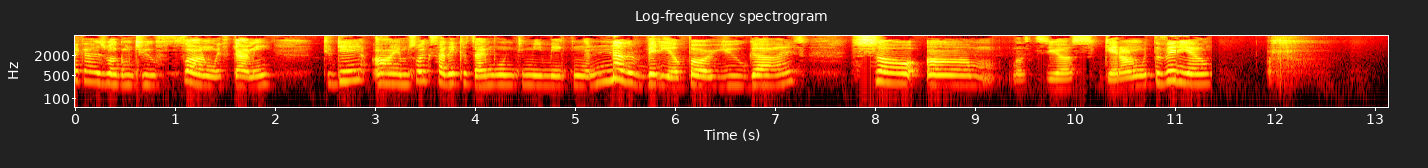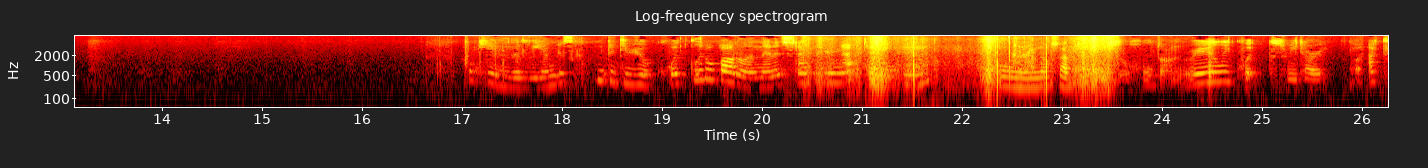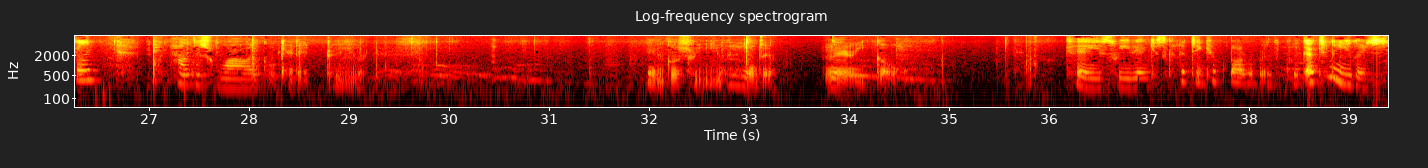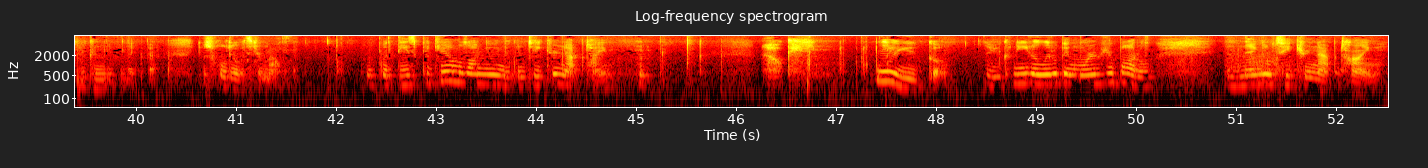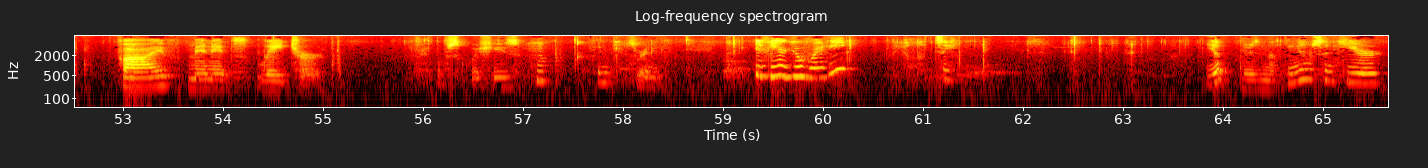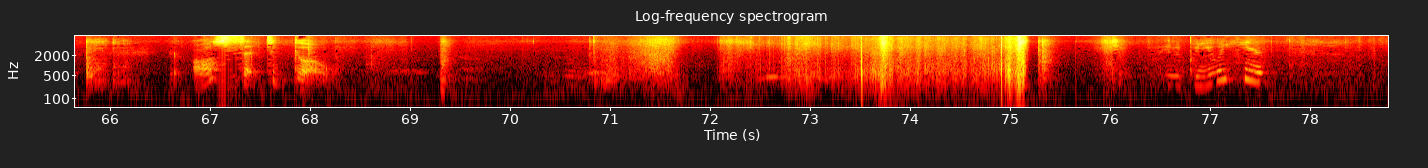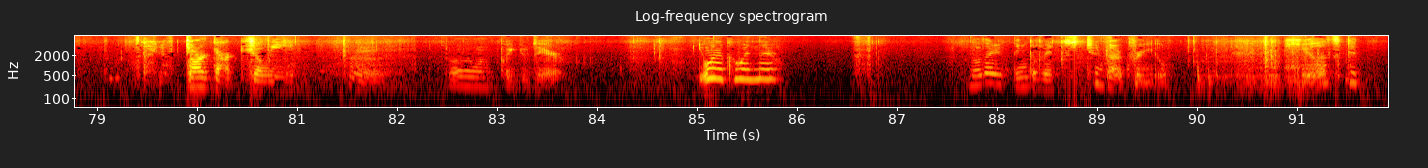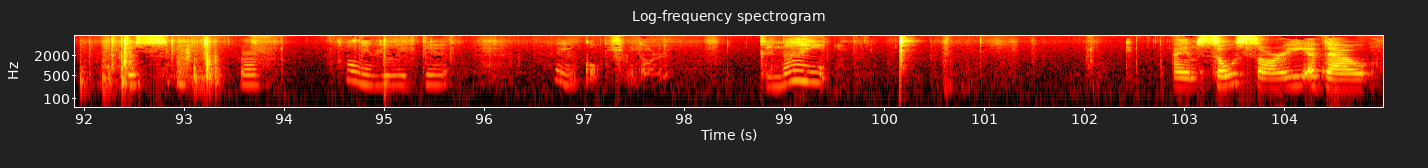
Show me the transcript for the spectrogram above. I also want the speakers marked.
Speaker 1: Hi guys, welcome to Fun with Cami. Today I am so excited because I'm going to be making another video for you guys. So, um, let's just get on with the video. Okay, Lily, I'm just going to give you a quick little bottle and then it's time for your nap time, okay? And you also have to so hold on really quick, sweetheart. But actually, you can have this while I go get it to you. There you go, sweetie. You can hold it. There you go. Okay, sweetie. I'm just gonna take your bottle really quick. Actually, you guys, you can leave it like that. Just hold it with your mouth. We'll put these pajamas on you, and you can take your nap time. okay. There you go. Now you can eat a little bit more of your bottle, and then you'll take your nap time. Five minutes later. I love squishies. I think he's ready. Are you ready? Let's see. Yep, there's nothing else in here. You're all set to go. I'm gonna put you in here. It's kind of dark actually. Hmm. Don't really want to put you there. You want to go in there? Now that I think of it, it's too dark for you. Here, let's get this. Leave you like that. There you go, sweetheart. Good night. I am so sorry about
